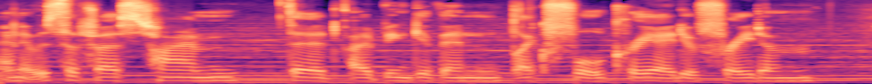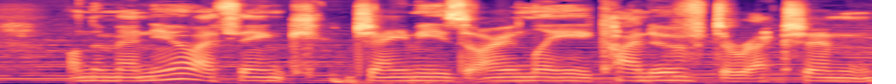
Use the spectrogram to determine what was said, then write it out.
And it was the first time that I'd been given like full creative freedom on the menu. I think Jamie's only kind of direction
